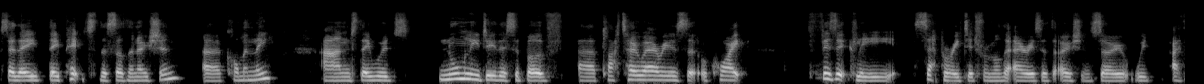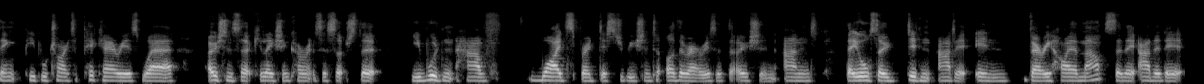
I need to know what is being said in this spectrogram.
So they they picked the Southern Ocean uh, commonly, and they would normally do this above uh, plateau areas that were quite physically separated from other areas of the ocean. So we I think people try to pick areas where ocean circulation currents are such that you wouldn't have widespread distribution to other areas of the ocean. And they also didn't add it in very high amounts so they added it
